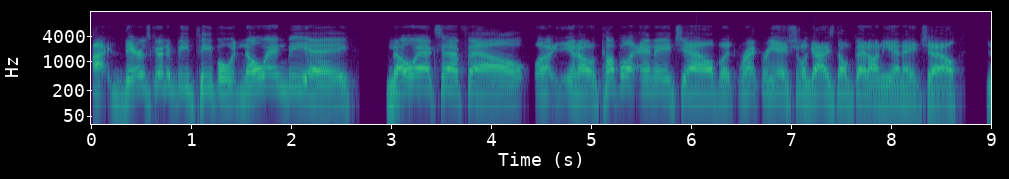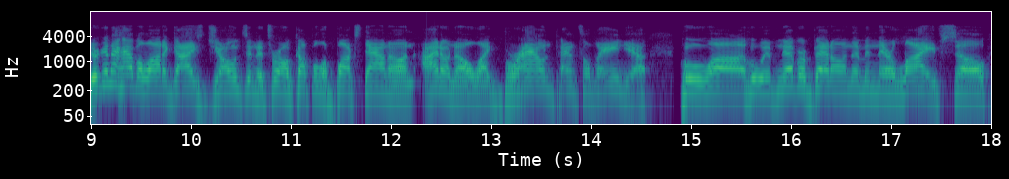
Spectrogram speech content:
I, there's going to be people with no NBA, no XFL, uh, you know, a couple of NHL, but recreational guys don't bet on the NHL. You're going to have a lot of guys jonesing to throw a couple of bucks down on, I don't know, like Brown, Pennsylvania, who uh, who have never bet on them in their life. So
